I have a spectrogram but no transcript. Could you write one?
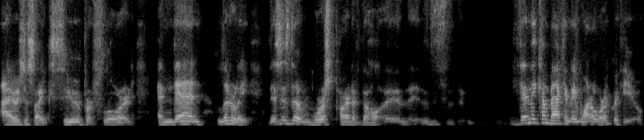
i was just like super floored and then literally this is the worst part of the whole then they come back and they want to work with you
